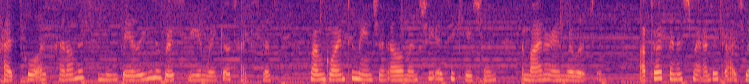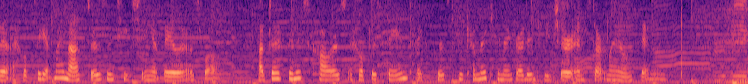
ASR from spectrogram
High school, I plan on attending Baylor University in Waco, Texas, where I'm going to major in elementary education and minor in religion. After I finish my undergraduate, I hope to get my master's in teaching at Baylor as well. After I finish college, I hope to stay in Texas, become a kindergarten teacher, and start my own family. Deep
